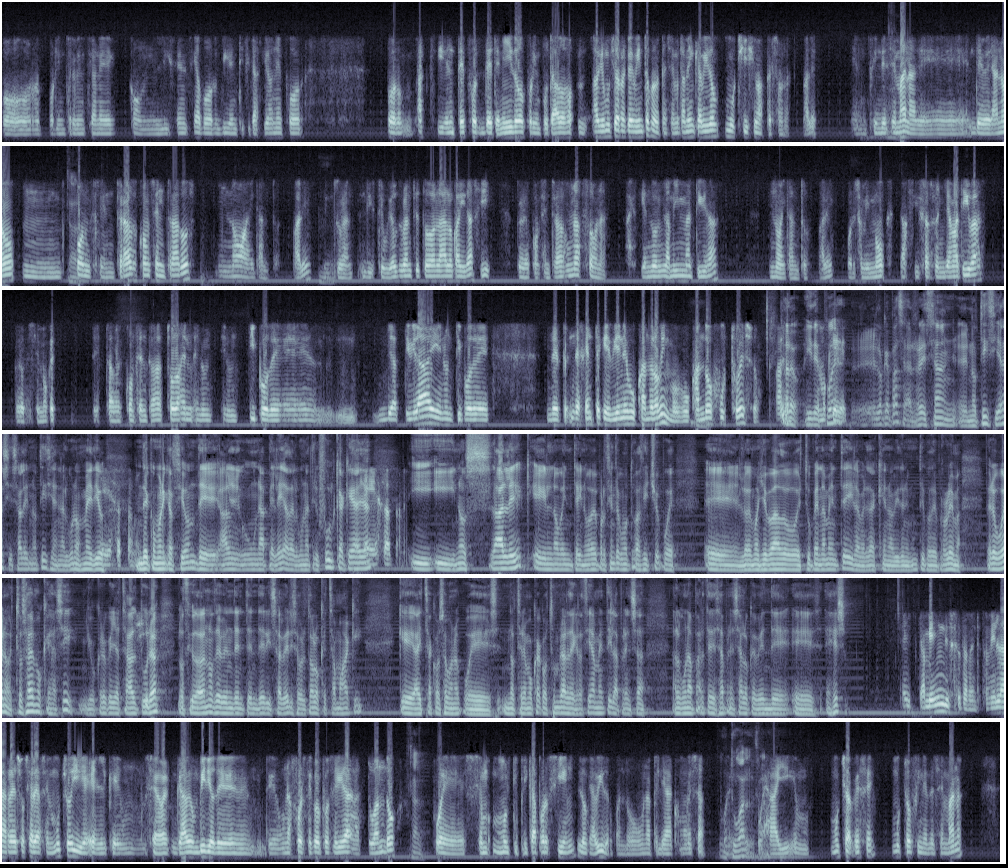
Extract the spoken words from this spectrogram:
por, por intervenciones con licencia, por identificaciones, por por accidentes, por detenidos, por imputados. Ha habido muchos requerimientos, pero pensemos también que ha habido muchísimas personas, ¿vale? en fin de semana de, de verano mm, concentrados concentrados no hay tantos vale mm. durante, distribuidos durante toda la localidad sí pero concentrados en una zona haciendo la misma actividad no hay tanto vale por eso mismo las cifras son llamativas pero pensemos que están concentradas todas en, en, un, en un tipo de, de actividad y en un tipo de, de, gente que viene buscando lo mismo, buscando justo eso. Claro, y después eh, lo que pasa, rezan eh, noticias y salen noticias en algunos medios de comunicación de alguna pelea, de alguna trifulca que haya, y, y nos sale el 99%, como tú has dicho, pues eh, lo hemos llevado estupendamente y la verdad es que no ha habido ningún tipo de problema. Pero bueno, esto sabemos que es así. Yo creo que ya a esta altura los ciudadanos deben de entender y saber, y sobre todo los que estamos aquí, que a estas cosas, bueno, pues nos tenemos que acostumbrar desgraciadamente y la prensa, alguna parte de esa prensa lo que vende es, eso. Eh, también indiscretamente, también las redes sociales hacen mucho y el que se grabe un vídeo de, una fuerza de seguridad actuando, pues se multiplica por 100 lo que ha habido. Cuando una pelea como esa, pues, pues hay muchas veces, muchos fines de semana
